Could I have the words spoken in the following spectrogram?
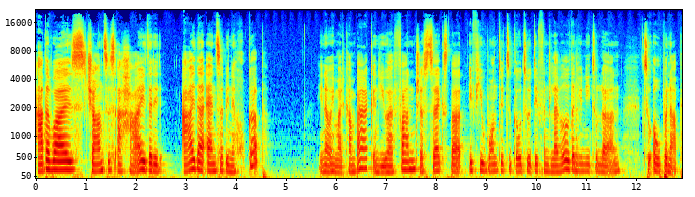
Otherwise, chances are high that it either ends up in a hookup. You know, he might come back and you have fun, just sex, but if you wanted to go to a different level, then you need to learn to open up.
